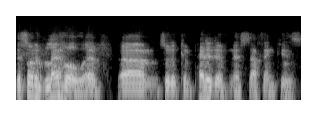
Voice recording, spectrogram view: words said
the sort of level of um, sort of competitiveness, I think, is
